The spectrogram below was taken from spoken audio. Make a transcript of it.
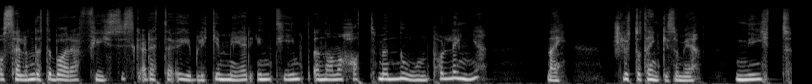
og selv om dette bare er fysisk, er dette øyeblikket mer intimt enn han har hatt med noen på lenge. Nei, slutt å tenke så mye, nyt.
